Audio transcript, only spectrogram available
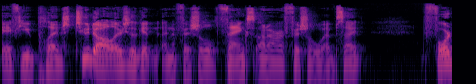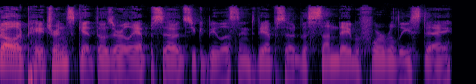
If you pledge two dollars, you'll get an official thanks on our official website. Four dollar patrons get those early episodes. You could be listening to the episode the Sunday before release day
